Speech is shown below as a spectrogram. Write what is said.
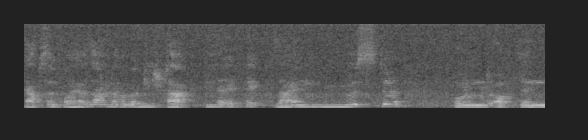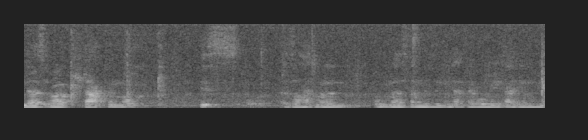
gab es denn Vorhersagen darüber, wie stark dieser Effekt sein müsste und ob denn das überhaupt stark genug ist? Also hat man, um das dann mit dem Interferometer irgendwie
